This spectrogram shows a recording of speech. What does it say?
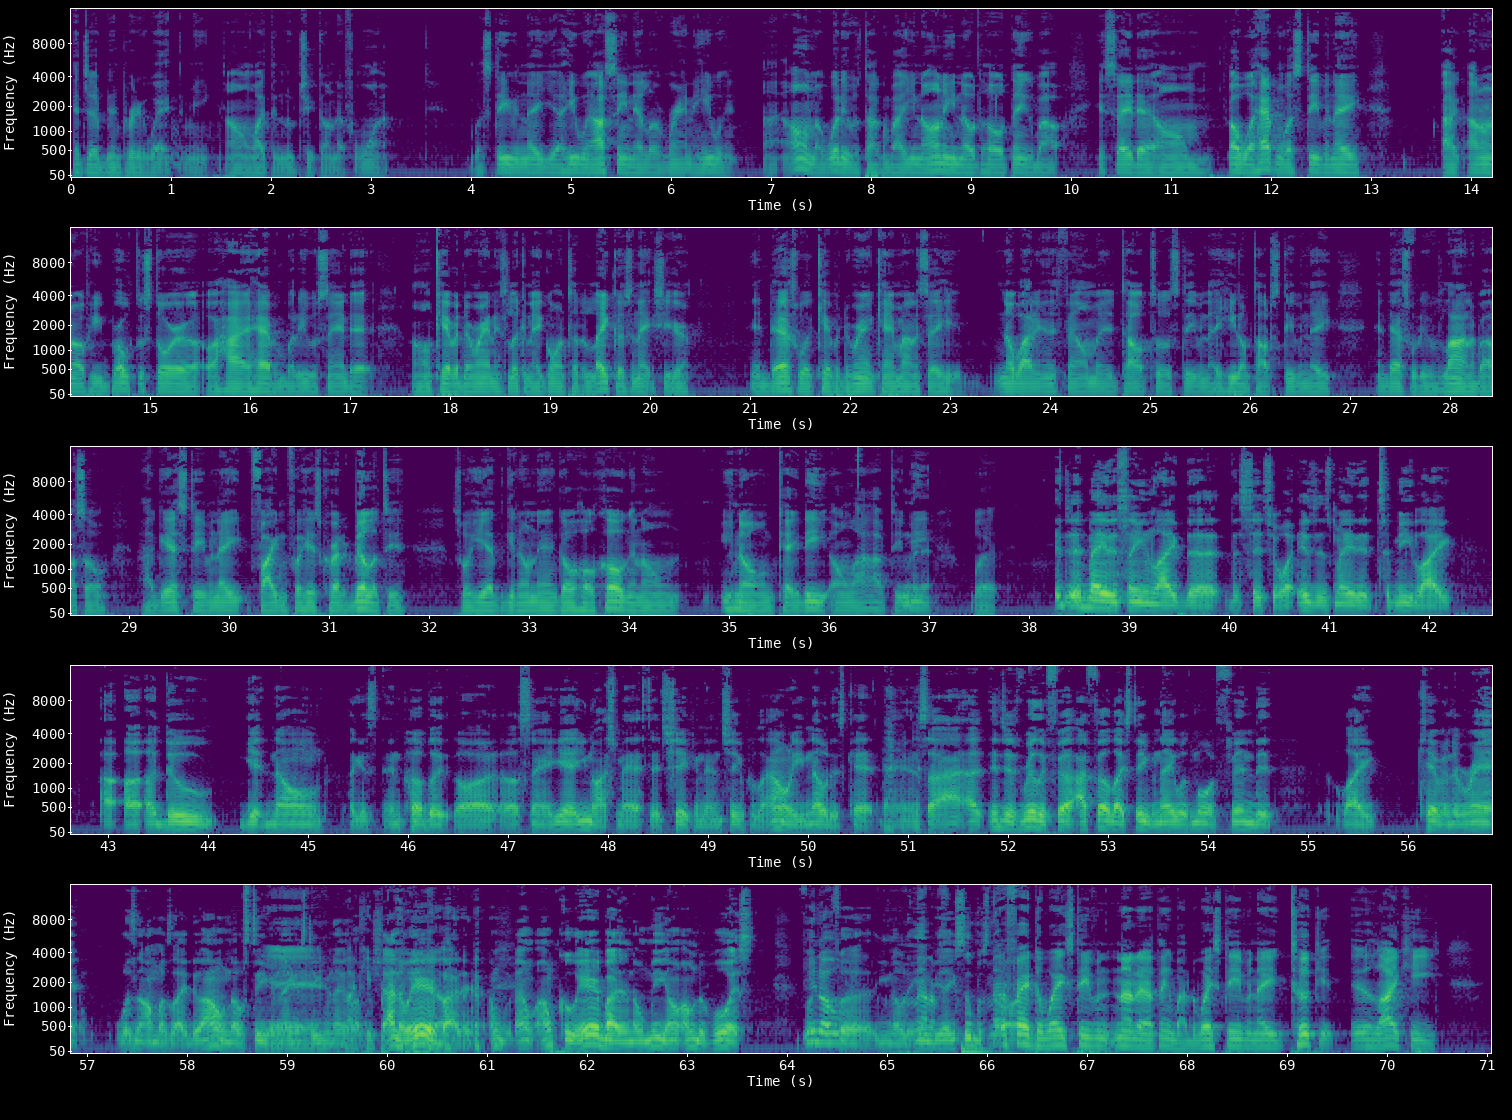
it just been pretty whack to me. I don't like the new chick on there for one. But Stephen A, yeah, he went. I seen that little rant, and he went. I I don't know what he was talking about. You know, I don't even know what the whole thing about. It say that um oh what happened was Stephen A. I I don't know if he broke the story or, or how it happened, but he was saying that um, Kevin Durant is looking at going to the Lakers next year, and that's what Kevin Durant came out and said. He, nobody in his family talked to Stephen A. He don't talk to Stephen A. And that's what he was lying about. So I guess Stephen A. fighting for his credibility, so he had to get on there and go Hulk Hogan on you know on KD on live TV. Yeah. But It just made it seem like the the situation. It just made it to me like a, a, a dude getting on, I guess, in public or, or saying, "Yeah, you know, I smashed that chick," and then chick was like, "I don't even know this cat, man." so I, I, it just really felt. I felt like Stephen A. was more offended, like Kevin Durant was almost like, "Dude, I don't know Stephen A." And Stephen A. like Like, I know everybody. I'm, I'm I'm cool. Everybody know me. I'm, I'm the voice. For, You know, for you know the NBA superstar. Matter of fact, the way Stephen, now that I think about it, the way Stephen A. took it is like he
